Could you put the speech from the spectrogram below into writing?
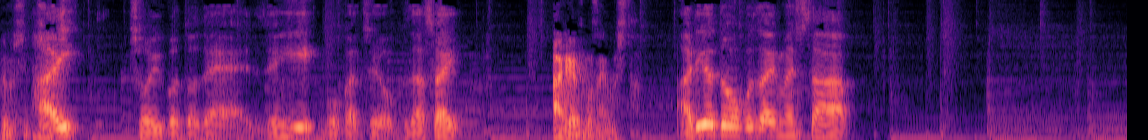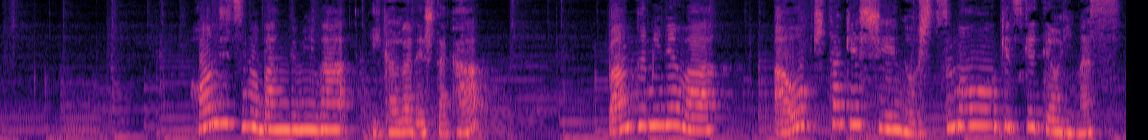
よろしいでしょうか？はい。そういうことで、ぜひご活用ください。ありがとうございました。ありがとうございました。本日の番組はいかがでしたか？番組では青木武氏への質問を受け付けております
